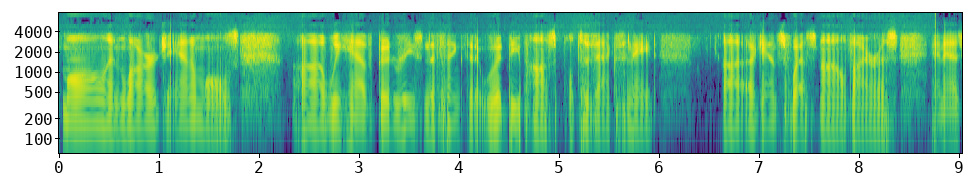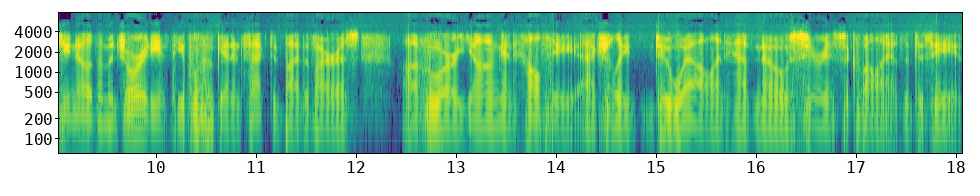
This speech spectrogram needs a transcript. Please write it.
small and large animals, we have good reason to think that it would be possible to vaccinate uh, against West Nile virus. And as you know, the majority of people who get infected by the virus uh, who are young and healthy actually do well and have no serious sequelae of the disease.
